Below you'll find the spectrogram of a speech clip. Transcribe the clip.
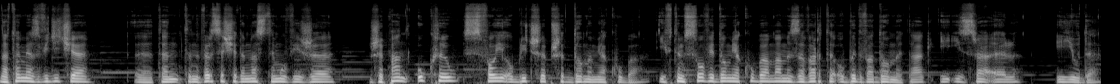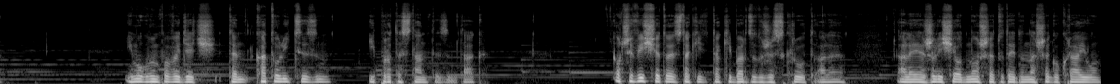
Natomiast widzicie, ten, ten werset 17 mówi, że, że Pan ukrył swoje oblicze przed domem Jakuba. I w tym słowie dom Jakuba mamy zawarte obydwa domy, tak? I Izrael, i Judę. I mógłbym powiedzieć ten katolicyzm i protestantyzm, tak? Oczywiście to jest taki, taki bardzo duży skrót, ale, ale jeżeli się odnoszę tutaj do naszego kraju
